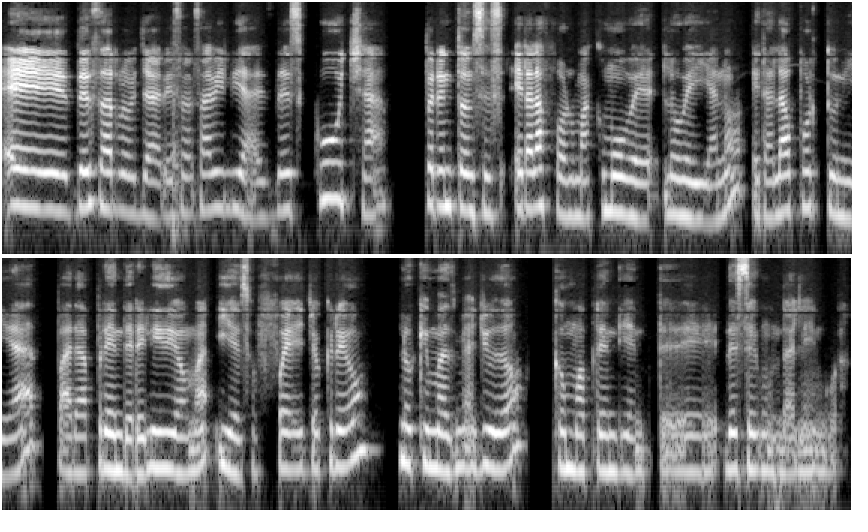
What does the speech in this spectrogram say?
eh, desarrollar esas habilidades de escucha, pero entonces era la forma como lo veía, ¿no? Era la oportunidad para aprender el idioma y eso fue, yo creo, lo que más me ayudó como aprendiente de segunda lengua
